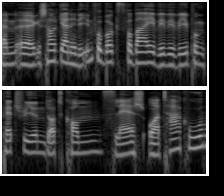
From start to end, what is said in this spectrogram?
dann äh, schaut gerne in die Infobox vorbei, www.patreon.com slash ortaku.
